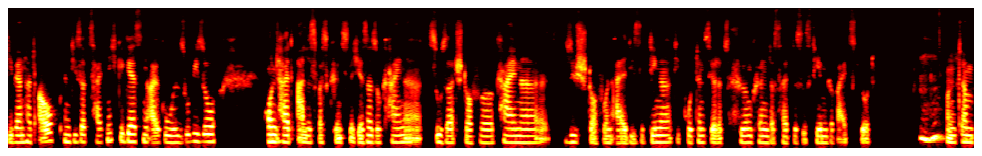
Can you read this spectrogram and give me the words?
die werden halt auch in dieser Zeit nicht gegessen, Alkohol sowieso. und halt alles, was künstlich ist, also keine Zusatzstoffe, keine Süßstoffe und all diese Dinge, die potenziell dazu führen können, dass halt das System gereizt wird. Mhm. Und ähm,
